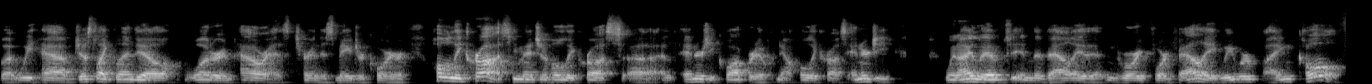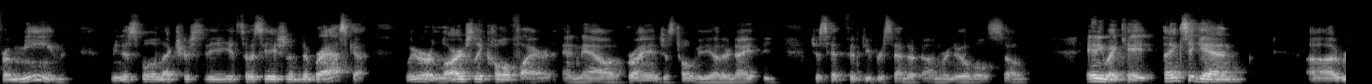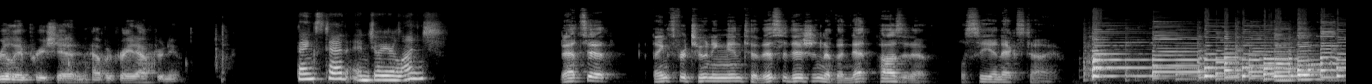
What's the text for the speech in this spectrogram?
but we have just like Glendale Water and Power has turned this major corner. Holy Cross, you mentioned Holy Cross uh, Energy Cooperative, now Holy Cross Energy when I lived in the valley, in the Roaring Fork Valley, we were buying coal from MEAN, Municipal Electricity Association of Nebraska. We were largely coal fired. And now Bryan just told me the other night he just hit 50% on renewables. So, anyway, Kate, thanks again. Uh, really appreciate it and have a great afternoon. Thanks, Ted. Enjoy your lunch. That's it. Thanks for tuning in to this edition of The Net Positive. We'll see you next time. Música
